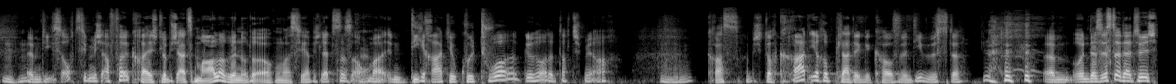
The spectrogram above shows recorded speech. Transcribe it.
Mhm. Ähm, die ist auch ziemlich erfolgreich, glaube ich, als Malerin oder irgendwas. Die habe ich letztens okay. auch mal im D-Radio Kultur gehört, da dachte ich mir, ach, Mhm. Krass, habe ich doch gerade ihre Platte gekauft, wenn die wüsste. ähm, und das ist dann natürlich,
